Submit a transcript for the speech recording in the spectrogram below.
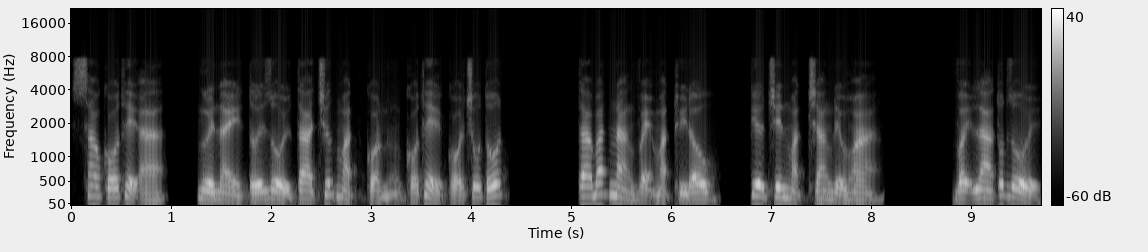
sao có thể à, người này tới rồi ta trước mặt còn có thể có chỗ tốt. Ta bắt nàng vẻ mặt thủy đâu, kia trên mặt trang đều hoa. Vậy là tốt rồi,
